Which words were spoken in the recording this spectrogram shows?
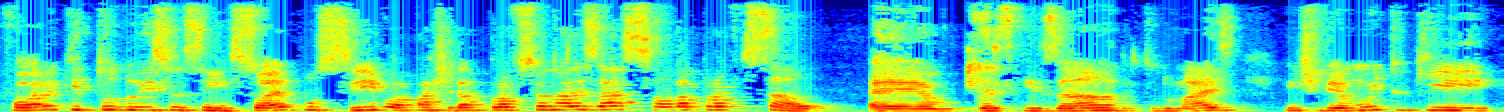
Fora que tudo isso, assim, só é possível a partir da profissionalização da profissão. É, pesquisando e tudo mais, a gente via muito que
